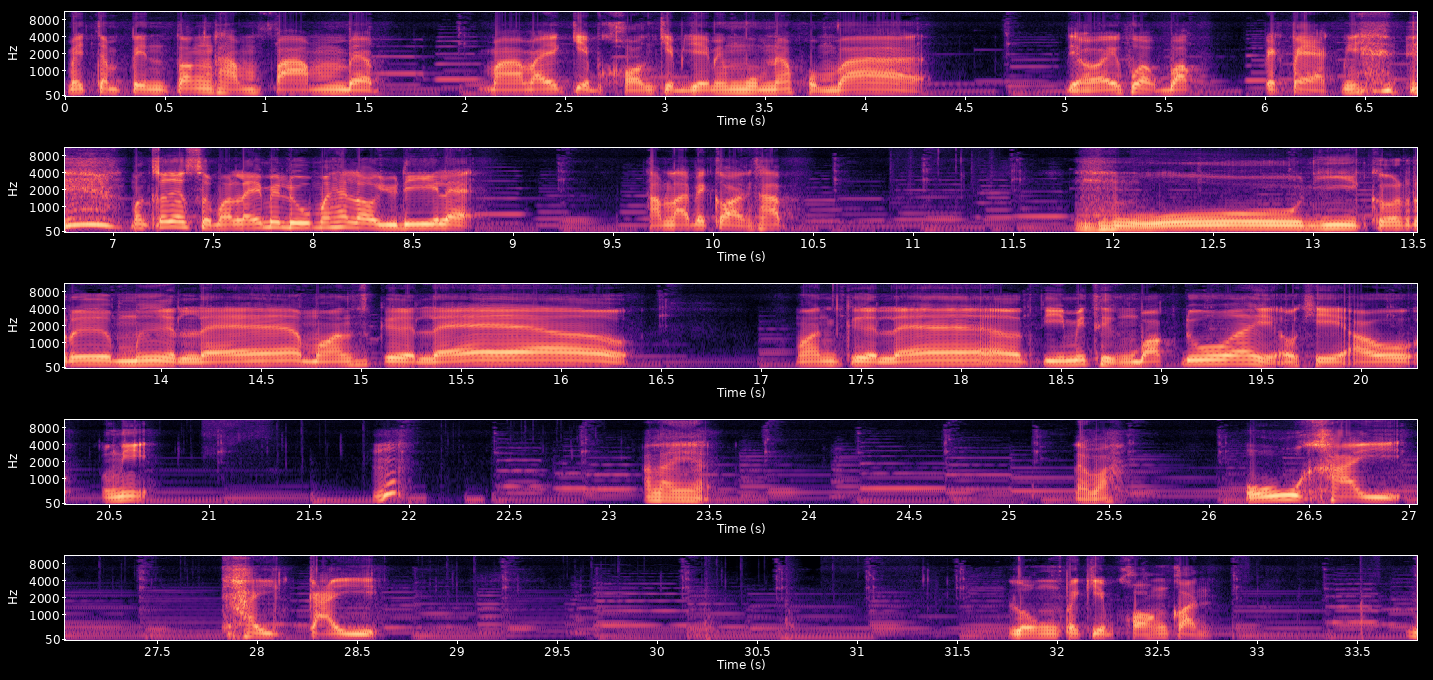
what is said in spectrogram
ไม่จำเป็นต้องทำฟาร์มแบบมาไว้เก็บของเก็บใยแมงมุมนะ ผมว่า เดี๋ยวไอ้พวกบล็อกแปลกๆนี่ มันก็จะสุ่มอะไรไม่รู้มาให้เราอยู่ดีแหละทำลายไปก่อนครับโอ้โหนี่ก็เริ่มมืดแล้ว มอนสเกิดแล้ว มอนเกิดแล้วตีไม่ถึงบล็อกด้วย โอเคเอาตรงนี้หึอะไรอะอะไรวะโอ้ไข่ไข่ไก่ลงไปเก็บของก่อน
